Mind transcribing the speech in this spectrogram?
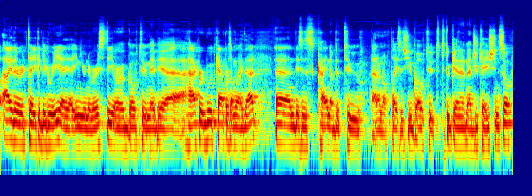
either take a degree uh, in university or go to maybe a hacker boot camp or something like that. And this is kind of the two, I don't know, places you go to to, to get an education. So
